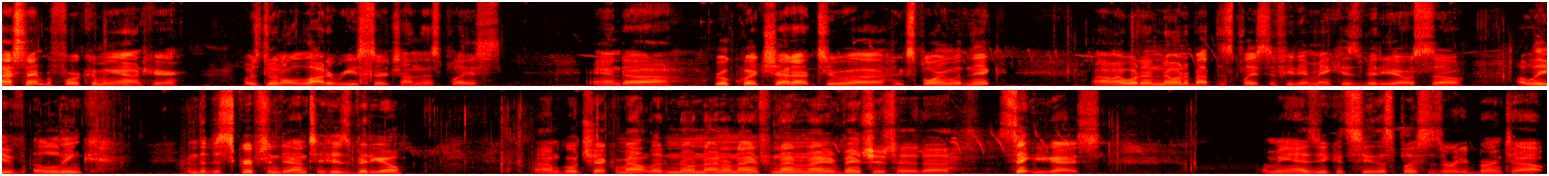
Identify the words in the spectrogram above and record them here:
Last night before coming out here, I was doing a lot of research on this place. And uh, real quick, shout out to uh, Exploring with Nick. Um, I would have known about this place if he didn't make his video, so I'll leave a link in the description down to his video. Um, go check him out. Let him know 909 from 909 Adventures had uh, sent you guys. I mean, as you can see, this place is already burnt out.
